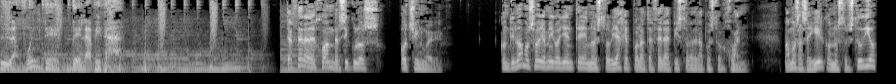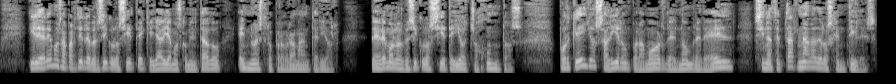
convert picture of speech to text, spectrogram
La fuente de la vida. Tercera de Juan, versículos 8 y 9. Continuamos hoy, amigo oyente, en nuestro viaje por la tercera epístola del apóstol Juan. Vamos a seguir con nuestro estudio y leeremos a partir del versículo 7 que ya habíamos comentado en nuestro programa anterior. Leeremos los versículos siete y ocho juntos, porque ellos salieron por amor del nombre de Él, sin aceptar nada de los gentiles.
